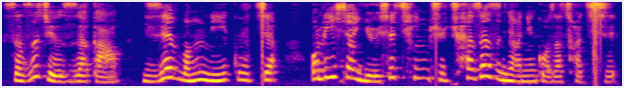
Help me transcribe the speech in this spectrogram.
实事求是的讲，现在逢年过节，屋里向有些亲眷确实是让人觉着出气，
